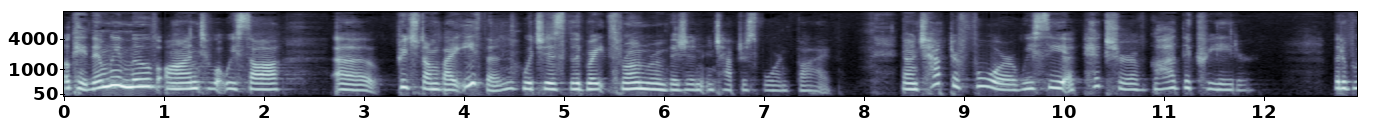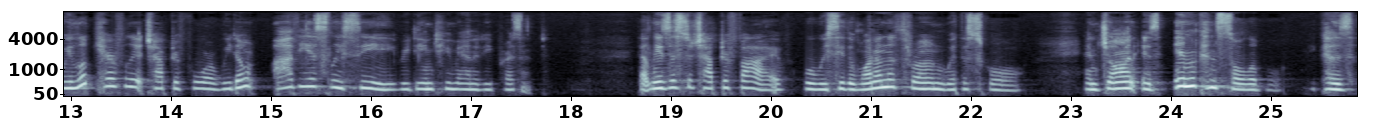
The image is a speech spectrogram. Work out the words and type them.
Okay, then we move on to what we saw uh, preached on by Ethan, which is the great throne room vision in chapters 4 and 5. Now, in chapter 4, we see a picture of God the Creator. But if we look carefully at chapter 4, we don't obviously see redeemed humanity present. That leads us to chapter 5, where we see the one on the throne with a scroll. And John is inconsolable because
